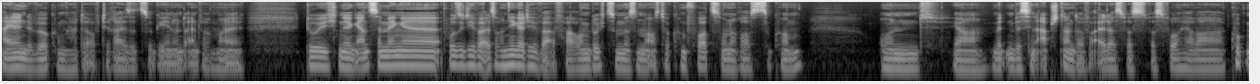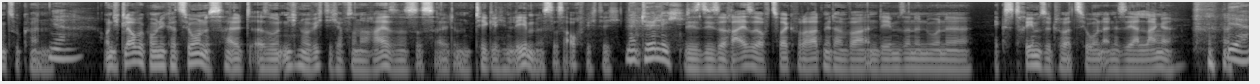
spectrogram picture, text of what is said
heilende Wirkung hatte, auf die Reise zu gehen und einfach mal durch eine ganze Menge positive als auch negative Erfahrungen durchzumüssen, aus der Komfortzone rauszukommen und ja, mit ein bisschen Abstand auf all das, was, was vorher war, gucken zu können. Ja. Und ich glaube, Kommunikation ist halt also nicht nur wichtig auf so einer Reise, es ist halt im täglichen Leben ist das auch wichtig. Natürlich. Diese, diese Reise auf zwei Quadratmetern war in dem Sinne nur eine Extremsituation, eine sehr lange. Ja.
